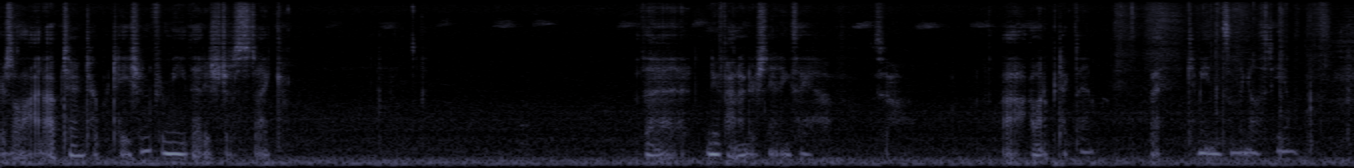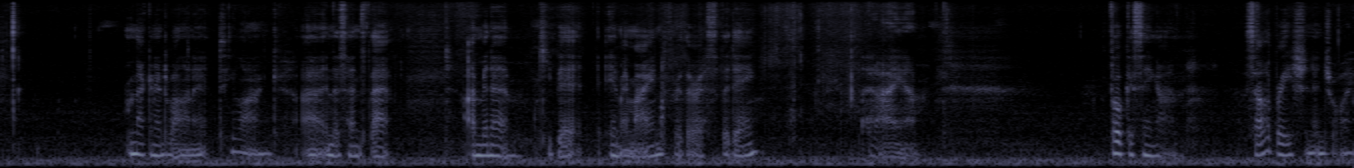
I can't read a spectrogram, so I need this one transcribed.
there's a lot up to interpretation for me that is just like the newfound understandings I have. So uh, I want to protect it, but it can mean something else to you. I'm not going to dwell on it too long uh, in the sense that I'm going to keep it in my mind for the rest of the day. That I am focusing on celebration and joy.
